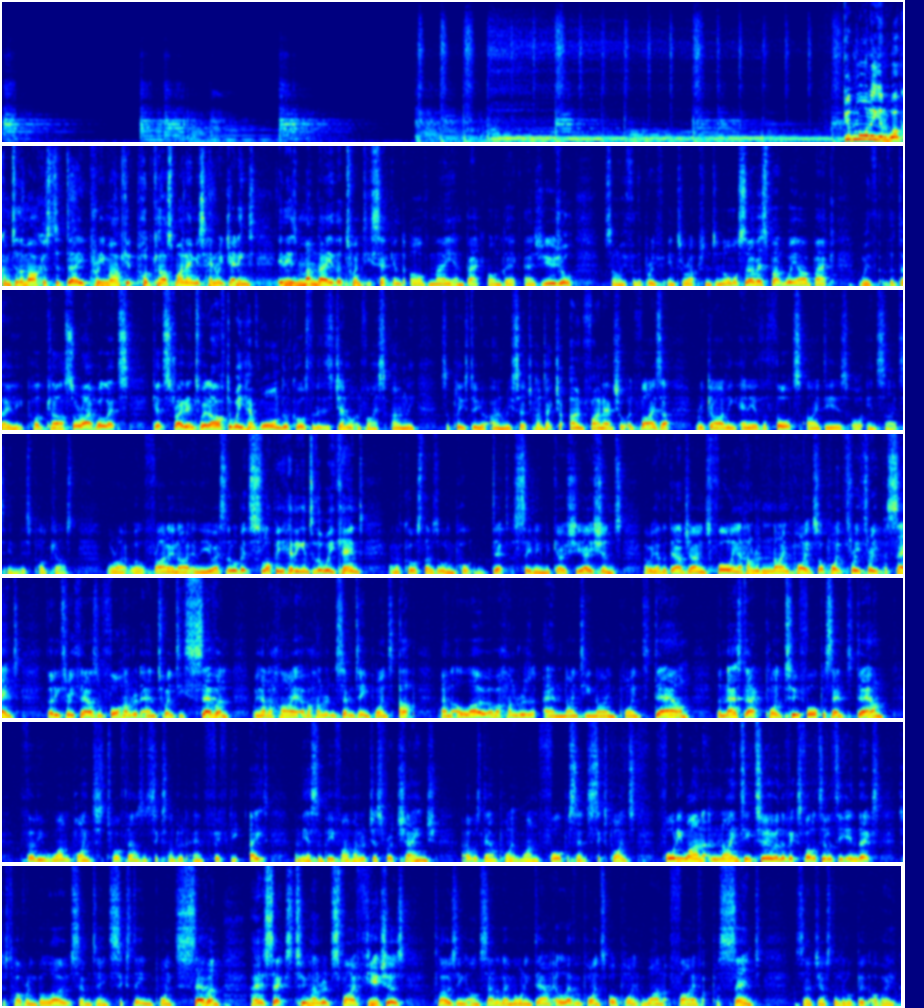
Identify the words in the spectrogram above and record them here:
Good morning and welcome to the Marcus Today pre market podcast. My name is Henry Jennings. It is Monday, the 22nd of May, and back on deck as usual. Sorry for the brief interruption to normal service, but we are back with the daily podcast. All right, well, let's get straight into it. After we have warned, of course, that it is general advice only, so please do your own research. Contact your own financial advisor regarding any of the thoughts, ideas, or insights in this podcast. All right, well, Friday night in the US, a little bit sloppy heading into the weekend, and of course, those all important debt ceiling negotiations. Uh, we have the Dow Jones falling 109 points, or 0.33%, 33,427. We had a high of 117 points up and a low of 199 points down. The Nasdaq 0.24% down, 31 points, 12,658 and the S&P 500 just for a change uh, was down 0.14%, 6 points, 41.92 and the VIX volatility index just hovering below 17, 16.7 ASX 200 SPI futures closing on Saturday morning down 11 points or 0.15%. So just a little bit of a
